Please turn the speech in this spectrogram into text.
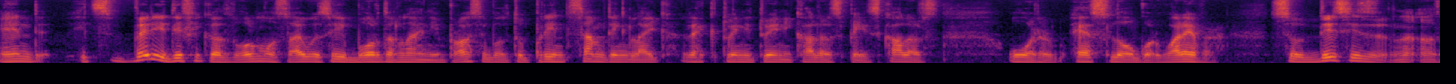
And it's very difficult almost i would say borderline impossible to print something like rec 2020 color space colors or s log or whatever. So this is uh,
